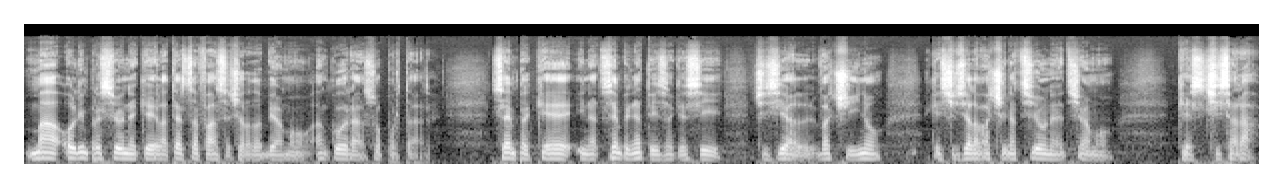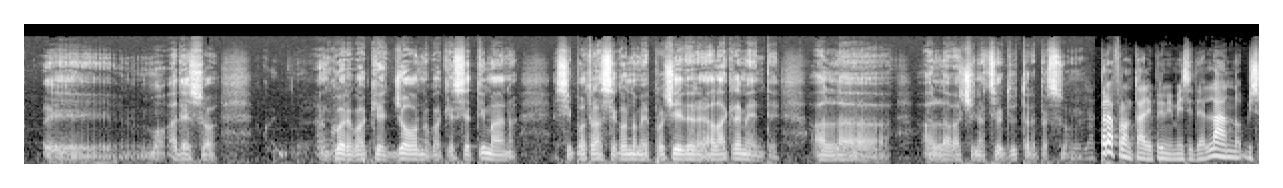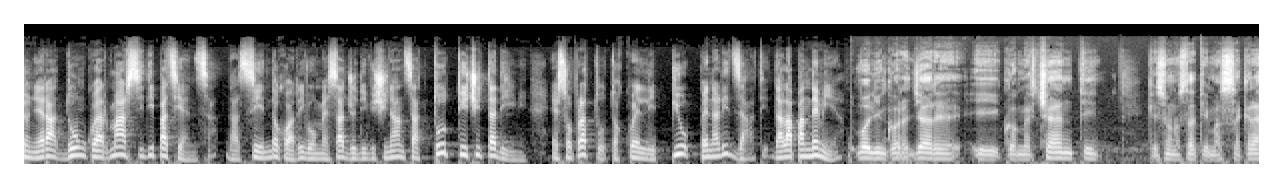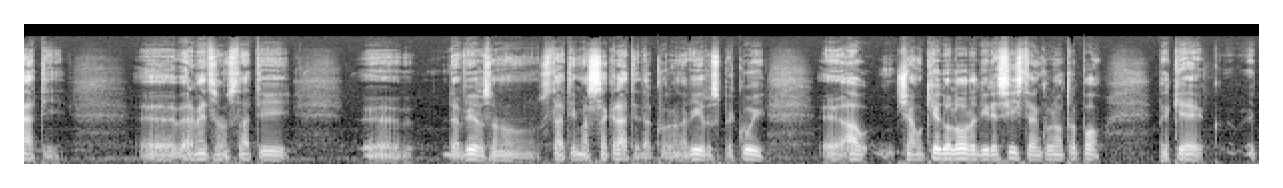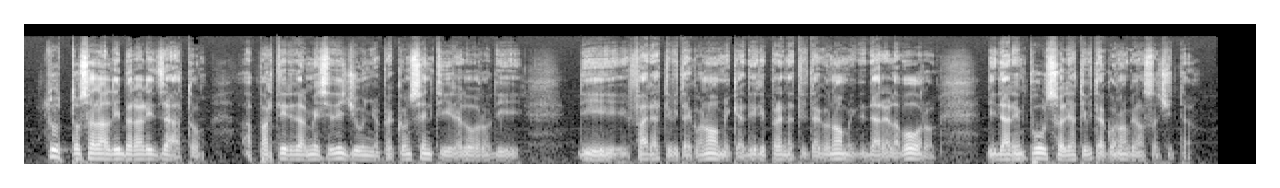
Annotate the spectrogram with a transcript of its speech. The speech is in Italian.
ma ho l'impressione che la terza fase ce la dobbiamo ancora sopportare sempre, in, sempre in attesa che si, ci sia il vaccino, che ci sia la vaccinazione diciamo, che ci sarà. E, adesso ancora qualche giorno, qualche settimana si potrà secondo me procedere alacremente alla, alla vaccinazione di tutte le persone. Per affrontare i primi mesi dell'anno bisognerà dunque armarsi di pazienza. Dal sindaco arriva un messaggio di vicinanza a tutti i cittadini e soprattutto a quelli più penalizzati dalla pandemia. Voglio incoraggiare i commercianti che sono stati massacrati, eh, veramente sono stati, eh, davvero sono stati massacrati dal coronavirus, per cui eh, diciamo, chiedo loro di resistere ancora un altro po' perché tutto sarà liberalizzato a partire dal mese di giugno per consentire loro di, di fare attività economica, di riprendere attività economiche, di dare lavoro, di dare impulso alle attività economiche della nostra città.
